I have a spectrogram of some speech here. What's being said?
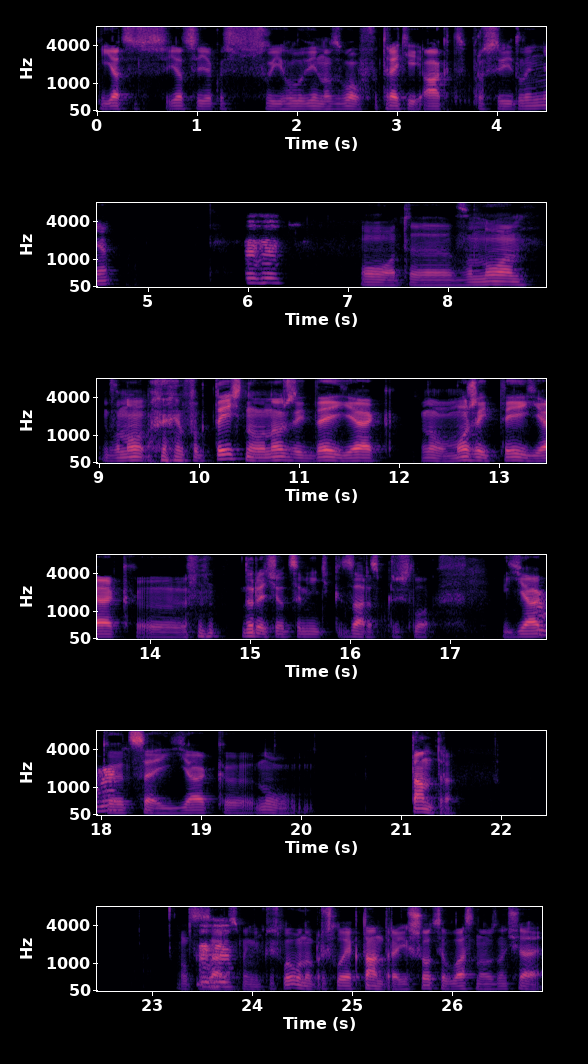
я це, я це якось в своїй голові назвав третій акт просвітлення. Мгм. От, е, воно, воно фактично воно вже йде як, ну, може йти як, е, до речі, оце мені тільки зараз прийшло. Як Мгм. е, це, як, е, ну, тантра. Оце Мгм. зараз мені прийшло, воно прийшло як тантра. І що це, власне, означає?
